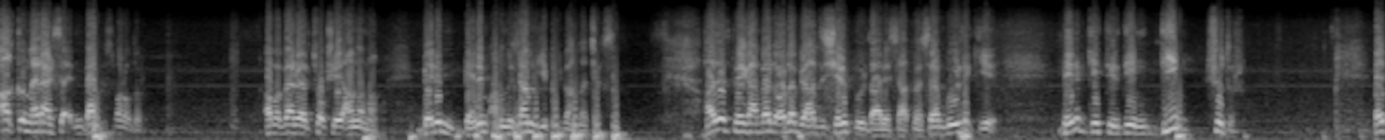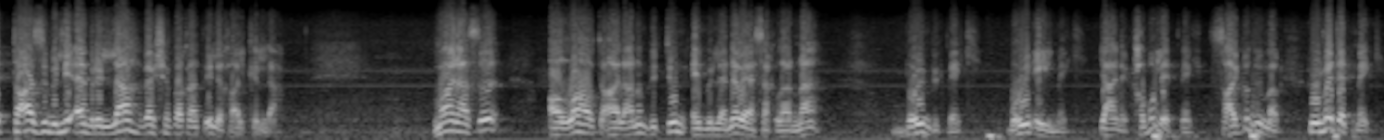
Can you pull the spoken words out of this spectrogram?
Aklım ererse ben Müslüman olurum. Ama ben öyle çok şey anlamam. Benim benim anlayacağım gibi gibi anlatacaksın. Hazreti Peygamber de orada bir hadis-i şerif buyurdu aleyhissalatü vesselam. Buyurdu ki benim getirdiğim din şudur. Et tazimi li emrillah ve şefakati li halkillah. Manası Allahu Teala'nın bütün emirlerine ve yasaklarına boyun bükmek, boyun eğilmek, yani kabul etmek, saygı duymak, hürmet etmek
